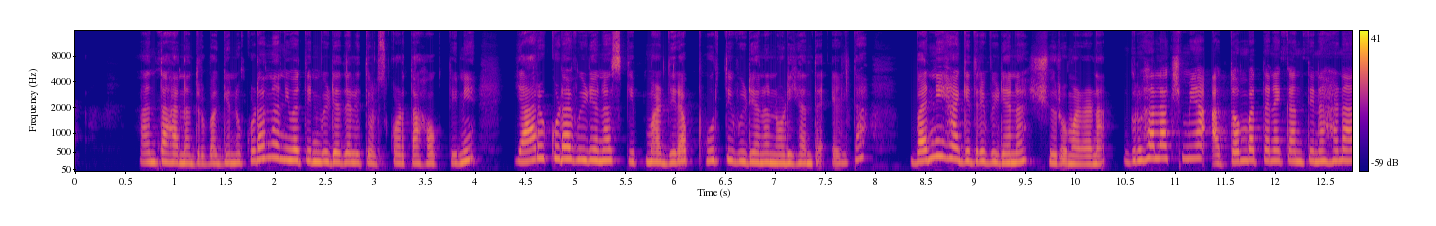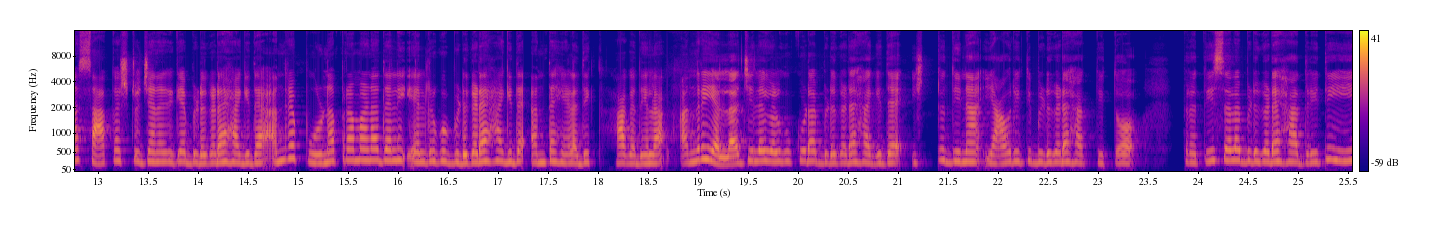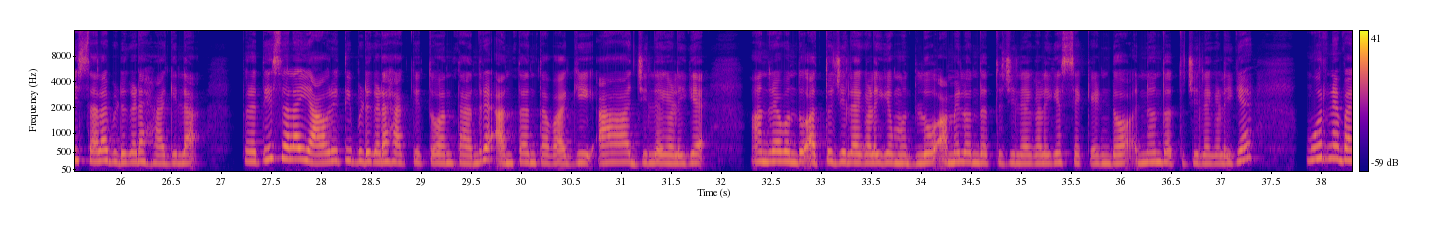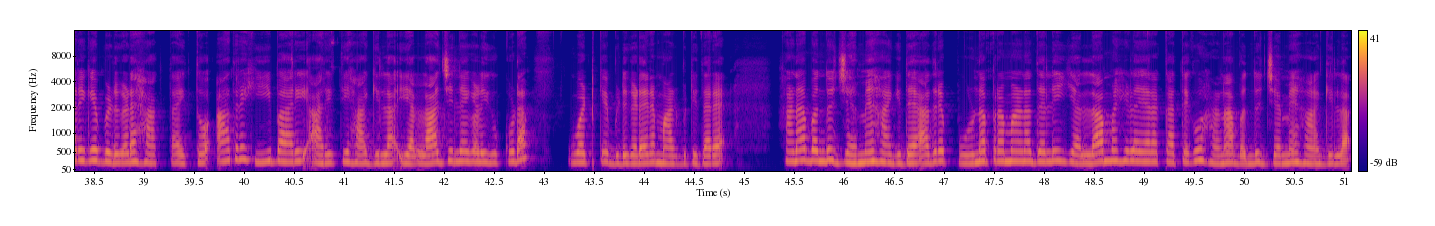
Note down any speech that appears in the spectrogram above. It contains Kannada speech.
ಅಂತ ಅನ್ನೋದ್ರ ಬಗ್ಗೆನೂ ಕೂಡ ನಾನು ಇವತ್ತಿನ ವಿಡಿಯೋದಲ್ಲಿ ತಿಳಿಸ್ಕೊಡ್ತಾ ಹೋಗ್ತೀನಿ. ಯಾರು ಕೂಡ ವಿಡಿಯೋನ ಸ್ಕಿಪ್ ಮಾಡ್ದಿರಾ, ಪೂರ್ತಿ ವಿಡಿಯೋನ ನೋಡಿ ಅಂತ ಹೇಳ್ತಾ ಬನ್ನಿ ಹಾಗಿದ್ರೆ ವಿಡಿಯೋನ ಶುರು ಮಾಡೋಣ. ಗೃಹಲಕ್ಷ್ಮಿಯ ಹತ್ತೊಂಬತ್ತನೇ ಕಂತಿನ ಹಣ ಸಾಕಷ್ಟು ಜನರಿಗೆ ಬಿಡುಗಡೆ ಆಗಿದೆ ಅಂದರೆ ಪೂರ್ಣ ಪ್ರಮಾಣದಲ್ಲಿ ಎಲ್ರಿಗೂ ಬಿಡುಗಡೆ ಆಗಿದೆ ಅಂತ ಹೇಳೋದಿಕ್ ಆಗೋದಿಲ್ಲ. ಅಂದರೆ ಎಲ್ಲ ಜಿಲ್ಲೆಗಳಿಗೂ ಕೂಡ ಬಿಡುಗಡೆ ಆಗಿದೆ. ಇಷ್ಟು ದಿನ ಯಾವ ರೀತಿ ಬಿಡುಗಡೆ ಆಗ್ತಿತ್ತೋ ಪ್ರತಿ ಸಲ ಬಿಡುಗಡೆ ಆದ ರೀತಿ ಈ ಸಲ ಬಿಡುಗಡೆ ಆಗಿಲ್ಲ. ಪ್ರತಿ ಸಲ ಯಾವ ರೀತಿ ಬಿಡುಗಡೆ ಆಗ್ತಿತ್ತು ಅಂತ ಅಂದರೆ ಹಂತ ಆ ಜಿಲ್ಲೆಗಳಿಗೆ. ಅಂದರೆ ಒಂದು ಹತ್ತು ಜಿಲ್ಲೆಗಳಿಗೆ ಮೊದಲು, ಆಮೇಲೆ ಒಂದು ಹತ್ತು ಜಿಲ್ಲೆಗಳಿಗೆ ಸೆಕೆಂಡು ಇನ್ನೊಂದು ಹತ್ತು ಜಿಲ್ಲೆಗಳಿಗೆ ಮೂರನೇ ಬಾರಿಗೆ ಬಿಡುಗಡೆ ಆಗ್ತಾ ಇತ್ತು. ಆದರೆ ಈ ಬಾರಿ ಆ ರೀತಿ ಆಗಿಲ್ಲ. ಎಲ್ಲ ಜಿಲ್ಲೆಗಳಿಗೂ ಕೂಡ ಒಟ್ಟಿಗೆ ಬಿಡುಗಡೆ ಮಾಡಿಬಿಟ್ಟಿದ್ದಾರೆ. ಹಣ ಬಂದು ಜಮೆ ಆಗಿದೆ. ಆದರೆ ಪೂರ್ಣ ಪ್ರಮಾಣದಲ್ಲಿ ಎಲ್ಲ ಮಹಿಳೆಯರ ಖಾತೆಗೂ ಹಣ ಬಂದು ಜಮೆ ಆಗಿಲ್ಲ.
